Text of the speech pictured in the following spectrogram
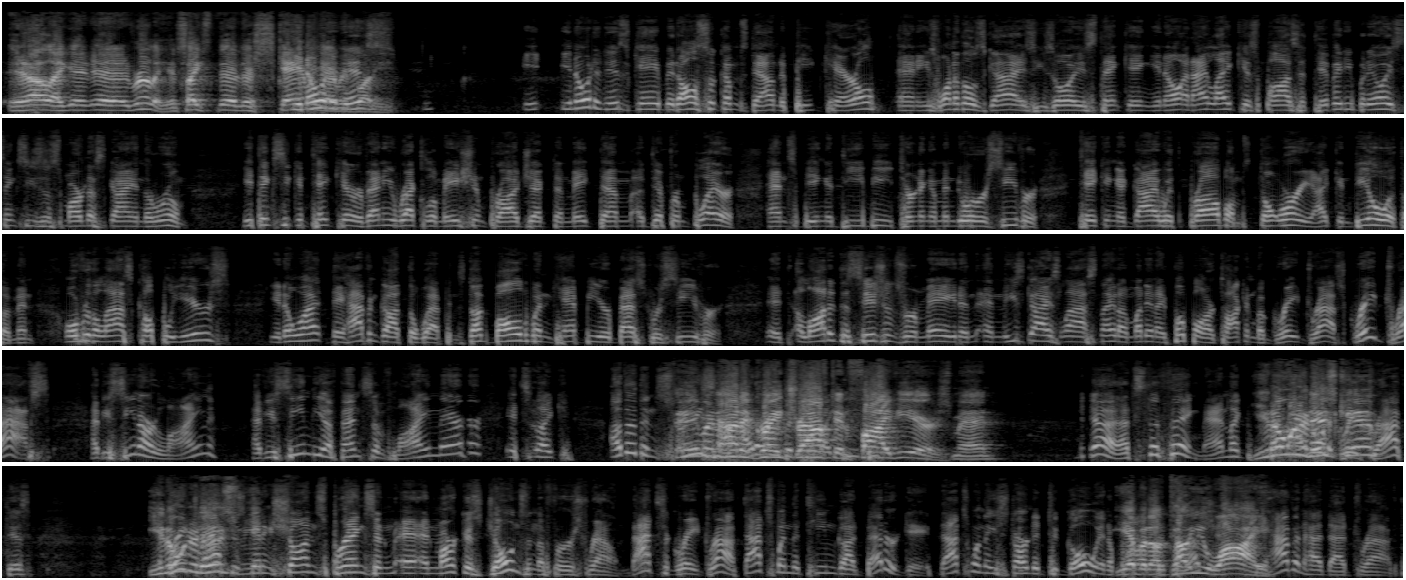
You know, like it, it really, it's like they're they're scamming You know everybody. it is? Y- You know what it is, Gabe? It also comes down to Pete Carroll, and he's one of those guys. He's always thinking, you know, and I like his positivity, but he always thinks he's the smartest guy in the room. He thinks he can take care of any reclamation project and make them a different player. Hence, being a DB, turning him into a receiver, taking a guy with problems. Don't worry, I can deal with them. And over the last couple years, you know what? They haven't got the weapons. Doug Baldwin can't be your best receiver. It, a lot of decisions were made, and, and these guys last night on Monday Night Football are talking about great drafts. Great drafts. Have you seen our line? Have you seen the offensive line there? It's like other than They haven't had a great know, draft like, in five years, man. Yeah, that's the thing, man. Like You know what it is, great Cam? Draft is You know what it is? is? getting Shawn Springs and, and Marcus Jones in the first round. That's a great draft. That's when the team got better, Gabe. That's when they started to go in a Yeah, but I'll tell you why. They haven't had that draft.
